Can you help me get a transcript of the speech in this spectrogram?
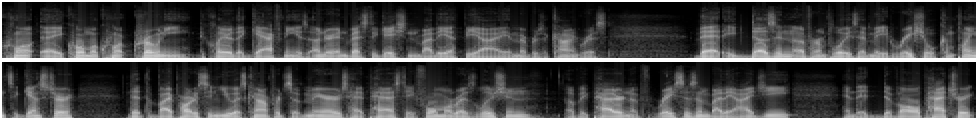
a Cuomo crony declared that Gaffney is under investigation by the FBI and members of Congress that a dozen of her employees had made racial complaints against her, that the bipartisan U.S. Conference of Mayors had passed a formal resolution of a pattern of racism by the IG, and that Deval Patrick,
